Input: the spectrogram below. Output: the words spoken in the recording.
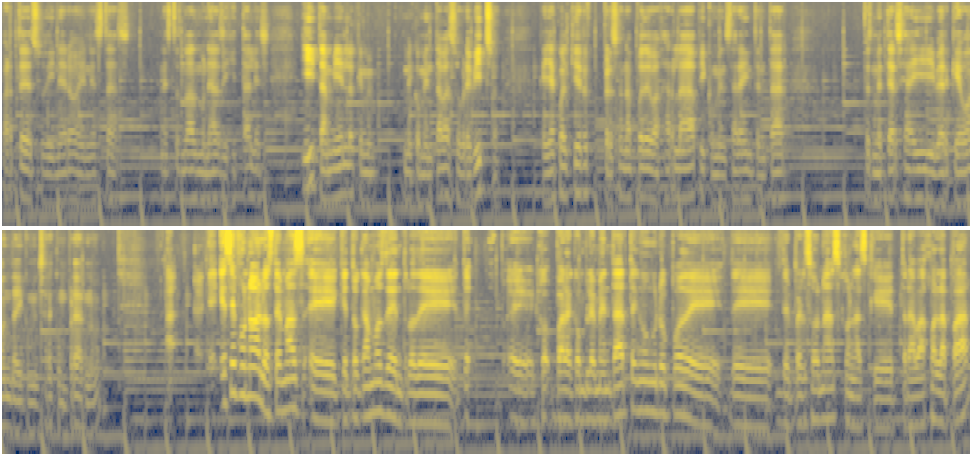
parte de su dinero en estas, en estas nuevas monedas digitales. Y también lo que me, me comentaba sobre Bitso, que ya cualquier persona puede bajar la app y comenzar a intentar pues meterse ahí y ver qué onda y comenzar a comprar, ¿no? Ah, ese fue uno de los temas eh, que tocamos dentro de, eh, para complementar, tengo un grupo de, personas con las que trabajo a la par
